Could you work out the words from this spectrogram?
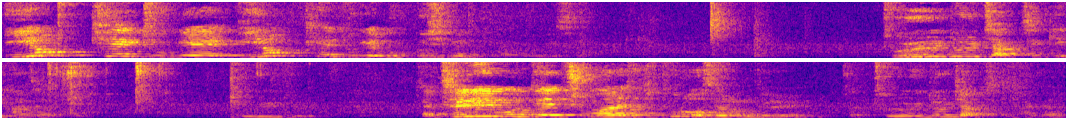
이렇게 두 개, 이렇게 두 개 묶으시면 돼요. 여기서 둘둘 짝짓기 가자고. 둘둘. 자 틀린 문제 주말에 다시 풀어오세요, 여러분들. 자 둘둘 짝짓기 가자고.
